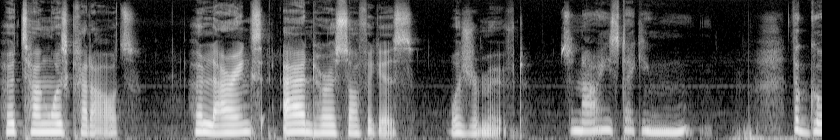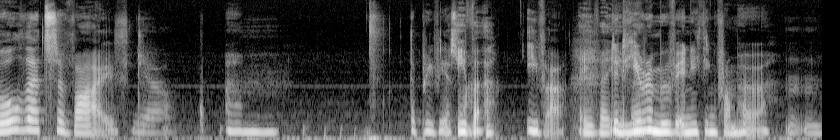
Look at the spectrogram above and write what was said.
her tongue was cut out, her larynx and her esophagus was removed. So now he's taking the girl that survived. Yeah. Um the previous one. Eva. Eva. Eva. Did Eva. he remove anything from her? Mm-mm.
